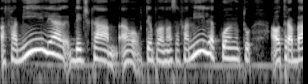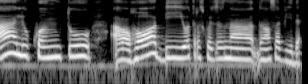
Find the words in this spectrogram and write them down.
a família, dedicar o tempo à nossa família, quanto ao trabalho, quanto ao hobby e outras coisas na, da nossa vida.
